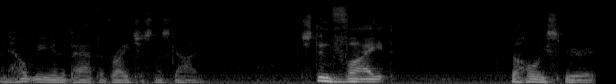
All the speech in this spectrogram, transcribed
And help me in the path of righteousness, God. Just invite the Holy Spirit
